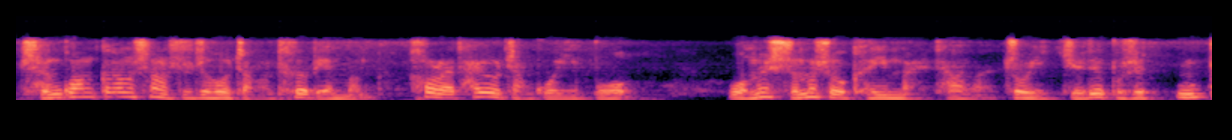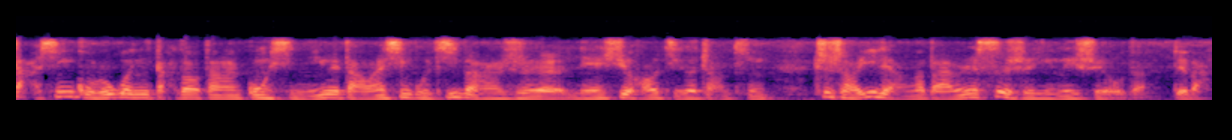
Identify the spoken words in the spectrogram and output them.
晨光刚上市之后涨得特别猛，后来它又涨过一波。我们什么时候可以买它呢？注意，绝对不是你打新股，如果你打到，当然恭喜你，因为打完新股基本上是连续好几个涨停，至少一两个百分之四十盈利是有的，对吧？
